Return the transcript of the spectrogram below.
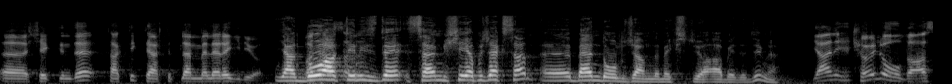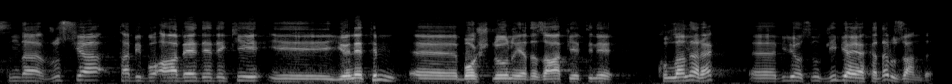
e, şeklinde taktik tertiplenmelere gidiyor. Yani Doğu Bakarsanız- Akdeniz'de sen bir şey yapacaksan e, ben de olacağım demek istiyor ABD değil mi? Yani şöyle oldu aslında Rusya tabii bu ABD'deki e, yönetim e, boşluğunu ya da zafiyetini kullanarak e, biliyorsunuz Libya'ya kadar uzandı.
